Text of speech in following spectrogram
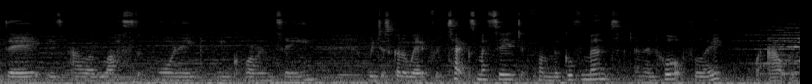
Today is our last morning in quarantine. We're just got to wait for a text message from the government and then hopefully we're out of here.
